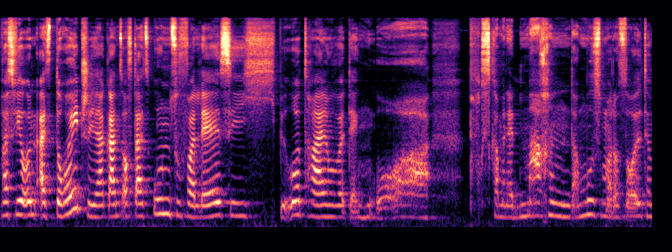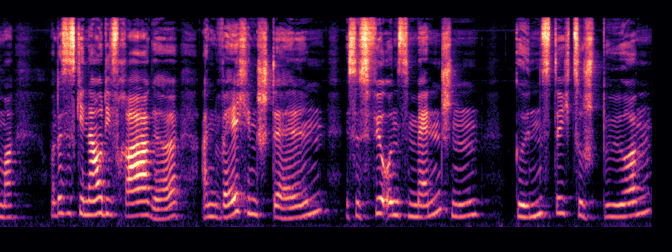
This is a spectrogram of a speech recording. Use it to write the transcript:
was wir als Deutsche ja ganz oft als unzuverlässig beurteilen, wo wir denken, oh, das kann man nicht machen, da muss man, das sollte man. Und das ist genau die Frage, an welchen Stellen ist es für uns Menschen günstig zu spüren,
